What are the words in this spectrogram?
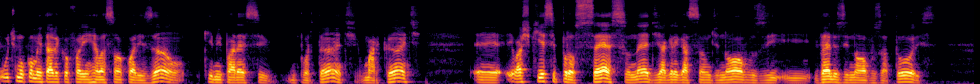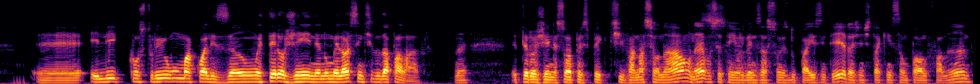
último comentário que eu faria em relação à coalizão, que me parece importante, marcante, é, eu acho que esse processo né, de agregação de novos e, e velhos e novos atores, é, ele construiu uma coalizão heterogênea no melhor sentido da palavra. Né? Heterogênea só a perspectiva nacional, né? você tem organizações do país inteiro, a gente está aqui em São Paulo falando,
